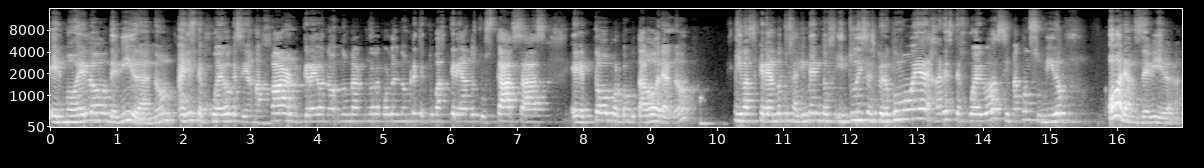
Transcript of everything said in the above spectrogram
el modelo de vida, ¿no? Hay este juego que se llama Farm, creo, no, no, no recuerdo el nombre, que tú vas creando tus casas, eh, todo por computadora, ¿no? Y vas creando tus alimentos y tú dices, pero ¿cómo voy a dejar este juego si me ha consumido horas de vida?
